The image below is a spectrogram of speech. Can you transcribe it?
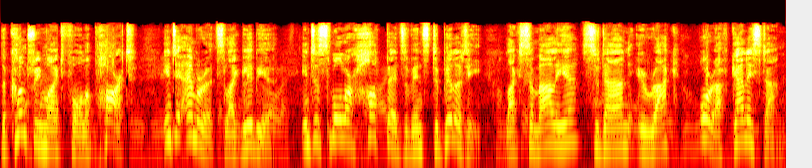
The country might fall apart into emirates like Libya, into smaller hotbeds of instability like Somalia, Sudan, Iraq, or Afghanistan.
